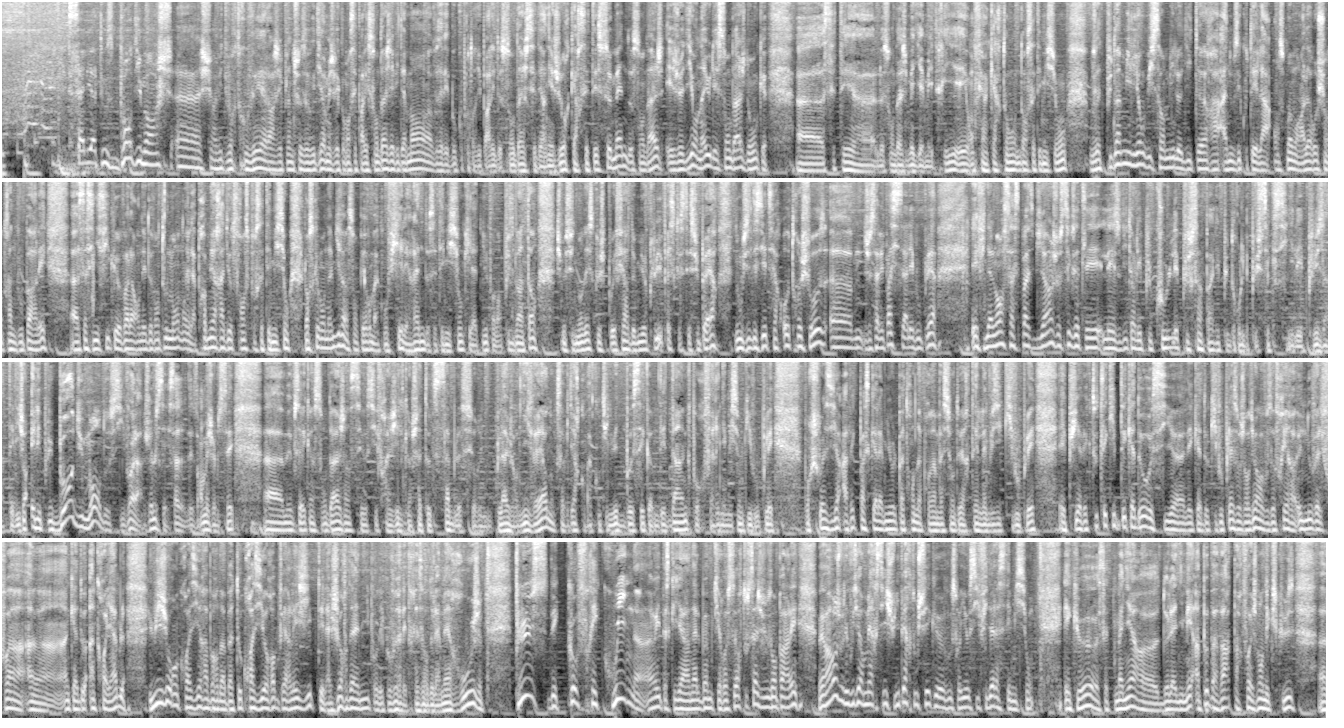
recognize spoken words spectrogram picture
Salut à tous, bon dimanche. Euh, je suis ravi de vous retrouver. Alors j'ai plein de choses à vous dire, mais je vais commencer par les sondages évidemment. Vous avez beaucoup entendu parler de sondages ces derniers jours, car c'était semaine de sondages. Et jeudi, on a eu les sondages, donc euh, c'était euh, le sondage médiamétrie, et on fait un carton dans cette émission. Vous êtes plus d'un million huit cent mille auditeurs à, à, nous écouter là en ce moment, à l'heure où je suis en train de vous parler. Ça signifie que voilà, on est devant tout le monde. On est la première radio de France pour cette émission. Lorsque mon ami Vincent Perrault m'a confié les rênes de cette émission qu'il a tenue pendant plus de 20 ans, je me suis demandé ce que je pouvais faire de mieux que lui, parce que c'était super. Donc j'ai décidé de faire autre chose. Euh, je savais pas si ça allait vous plaire. Et finalement, ça se passe bien. Je sais que vous êtes les, auditeurs les plus cool, les plus sympas, les plus drôles, les plus sexy, les plus intelligents et les plus beaux du monde aussi. Voilà, je le sais. Ça, désormais, je le sais. Euh, mais vous savez qu'un sondage, hein, c'est aussi fragile qu'un château de sable sur une plage en hiver. Donc ça veut dire qu'on va continuer de bosser comme des dingues pour faire une émission qui vous plaît, pour choisir avec Pascal Amiot, le patron de la programmation de RTL, la musique qui vous plaît. Et puis avec toute l'équipe des cadeaux aussi, euh, les cadeaux qui vous plaisent. Aujourd'hui, on va vous offrir une nouvelle fois un, cadeau incroyable. Huit jours en croisière à bord d'un bateau croisier Europe vers l'Égypte et la Jordanie pour découvrir les trésors de la mer Rouge. Plus des coffrets Queen. Ah oui, parce qu'il y a un album qui ressort. Tout ça, je vais vous en parler. Mais vraiment, je voulais vous dire merci. Je suis hyper touché que vous soyez aussi fidèle à cette émission et que cette manière de l'animer, un peu bavarde parfois, je m'en excuse,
